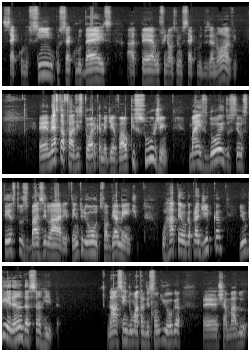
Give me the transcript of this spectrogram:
século V, século X até o finalzinho do século XIX, é nesta fase histórica medieval que surgem mais dois dos seus textos basilares, entre outros, obviamente, o Hatha Yoga Pradipika e o Geranda Sanhita. Nascem de uma tradição de yoga é, chamado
